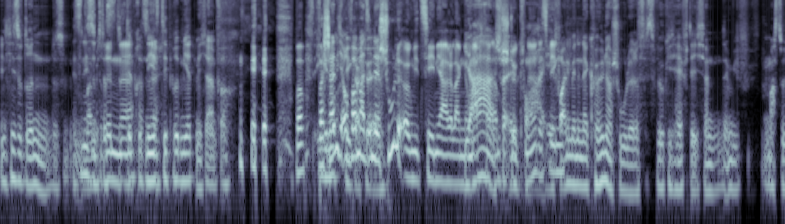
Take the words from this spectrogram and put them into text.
bin, ich, nicht so drin. Das, Ist nicht so drin, ne? depri- du nee, es deprimiert mich einfach. Ist wahrscheinlich auch, weil man es in der. Schule irgendwie zehn Jahre lang gemacht hat am Stück. boah, ne? ey, Deswegen, vor allem in der Kölner Schule, das ist wirklich heftig. Und irgendwie machst du,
